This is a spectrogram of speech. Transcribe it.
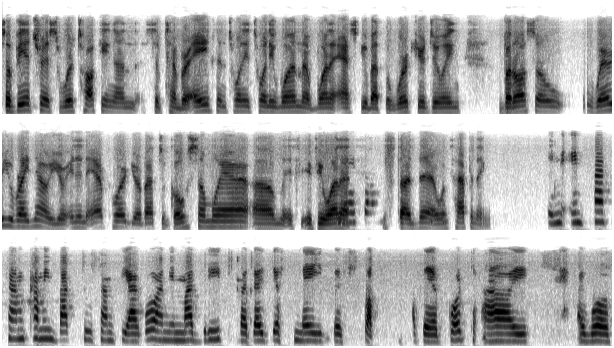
So, Beatrice, we're talking on September 8th in 2021. I want to ask you about the work you're doing but also where are you right now? You're in an airport. You're about to go somewhere. Um, if if you want to yes, start there, what's happening? In in fact, I'm coming back to Santiago. I'm in Madrid, but I just made the stop at the airport. I I was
